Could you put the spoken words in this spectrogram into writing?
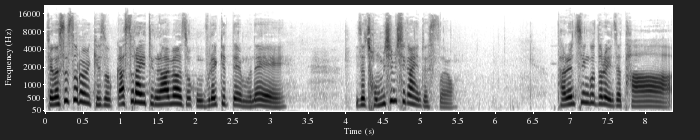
제가 스스로를 계속 가스라이팅을 하면서 공부를 했기 때문에 이제 점심 시간이 됐어요. 다른 친구들은 이제 다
